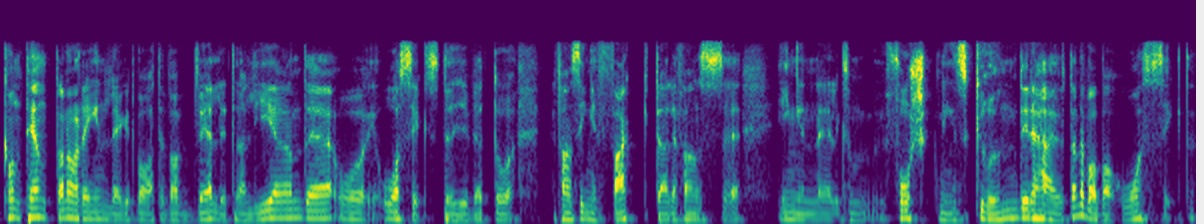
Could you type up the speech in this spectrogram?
Kontentan av det inlägget var att det var väldigt raljerande och åsiktsdrivet och det fanns ingen fakta, det fanns eh, ingen eh, liksom, forskningsgrund i det här utan det var bara åsikter.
